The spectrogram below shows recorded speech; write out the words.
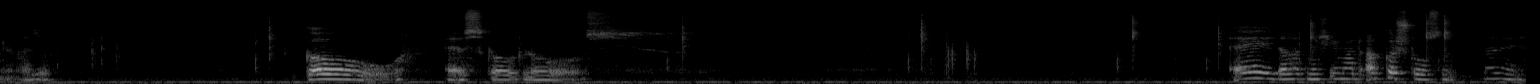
Ja, also Go. Es geht los. Ey, da hat mich jemand abgestoßen. Ey.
